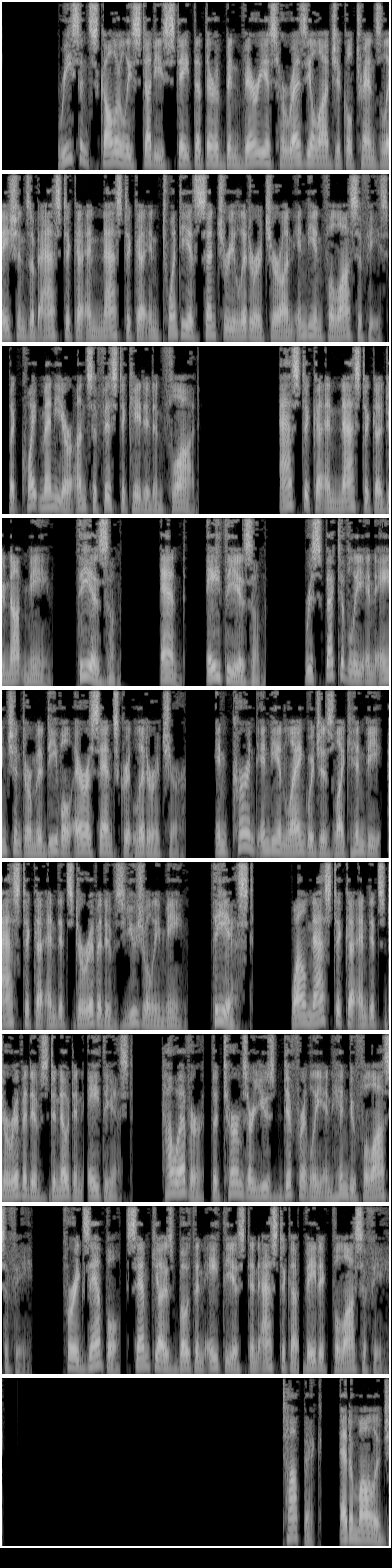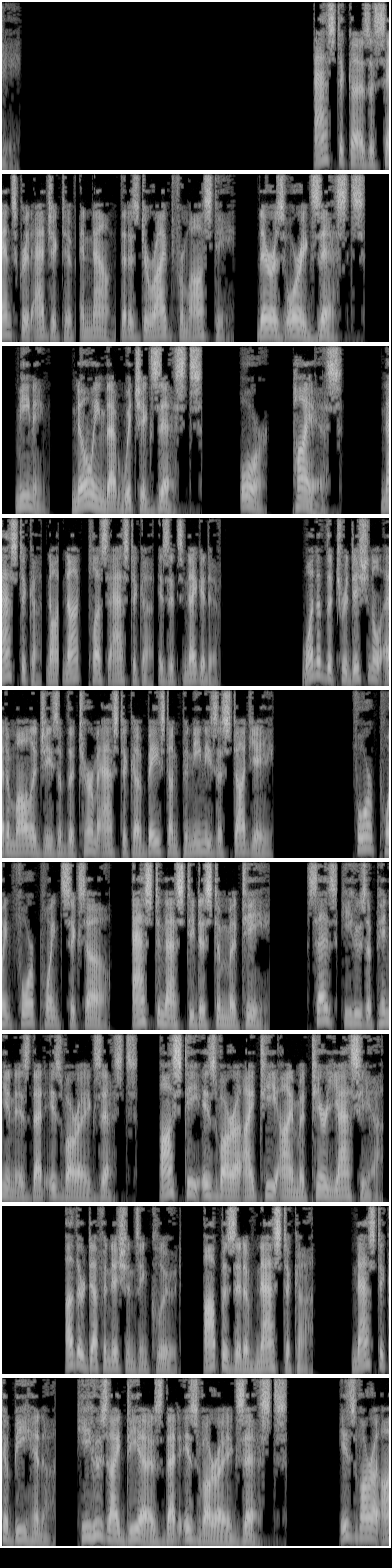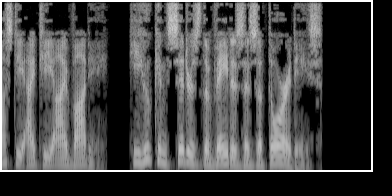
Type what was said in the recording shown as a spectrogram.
Recent scholarly studies state that there have been various heresiological translations of Astika and Nastika in 20th-century literature on Indian philosophies, but quite many are unsophisticated and flawed. Astika and Nastika do not mean «theism» and «atheism», respectively in ancient or medieval era Sanskrit literature. In current Indian languages like Hindi, Astika and its derivatives usually mean «theist», while Nastika and its derivatives denote an atheist. However, the terms are used differently in Hindu philosophy. For example, Samkhya is both an atheist and Astika Vedic philosophy. Topic: Etymology. Astika is a Sanskrit adjective and noun that is derived from asti, there is or exists, meaning knowing that which exists, or pious. Nastika not, not plus astika is its negative. One of the traditional etymologies of the term astika based on Panini's Astadhyayi 4.4.60 Astanastidistam mati says he whose opinion is that Isvara exists. Asti Isvara iti matir yasya. Other definitions include opposite of Nastika, Nastika b hina, he whose idea is that Isvara exists. Isvara asti iti vadi. He who considers the Vedas as authorities.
